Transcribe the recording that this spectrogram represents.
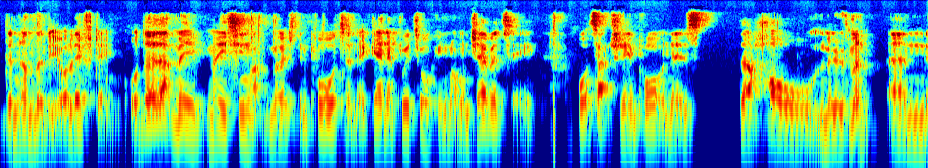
the number that you're lifting. Although that may may seem like the most important, again, if we're talking longevity, what's actually important is the whole movement and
